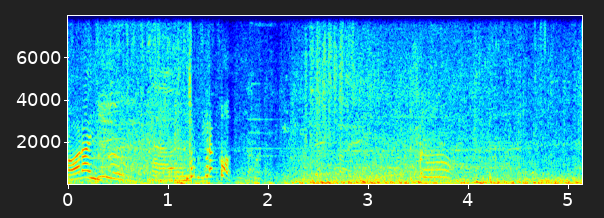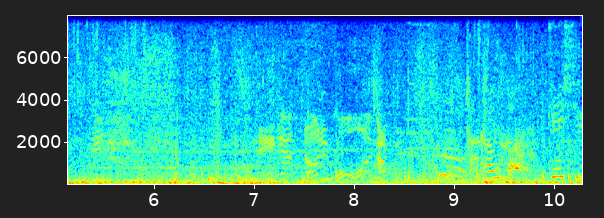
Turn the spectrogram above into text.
어라 이. 프레컷! 강화 개시.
